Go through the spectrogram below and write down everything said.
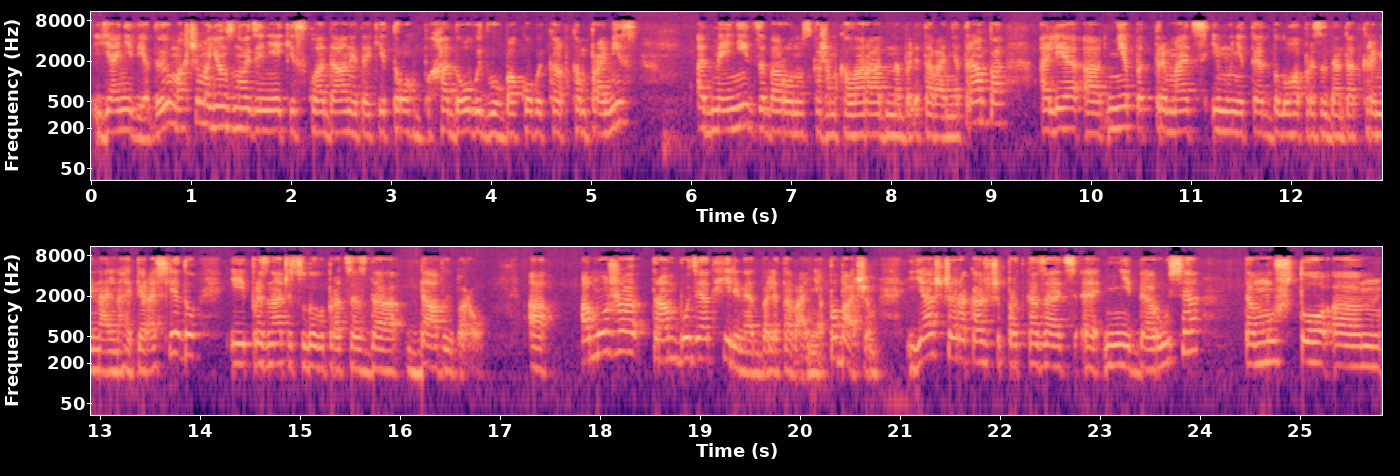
я не ведаю. Мачыма ён знойдзе нейкі складаны такі троххадовы двухбаковы кампраміс адмяніць забарону скажем каларада на балетаванне трампа але а, не падтрымаць імунітэт былога прэзідэнта ад крымінальнага пераследу і прызначыць судовы працэс да да выбараў. А А можа трамп будзе адхілены ад балетавання? Побачым я шчыра кажучы прадказаць не бяруся Таму што э,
